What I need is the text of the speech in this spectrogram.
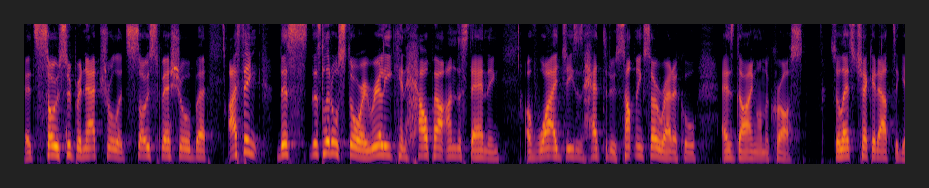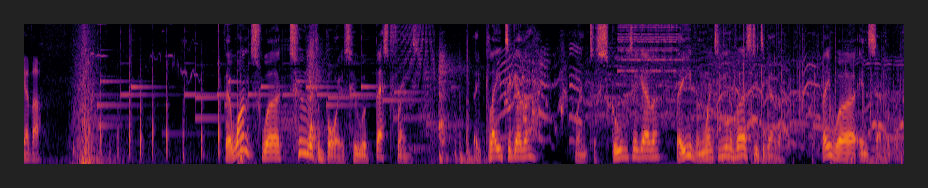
it's so supernatural, it's so special. But I think this, this little story really can help our understanding of why Jesus had to do something so radical as dying on the cross. So let's check it out together. There once were two little boys who were best friends. They played together, went to school together, they even went to university together. They were inseparable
